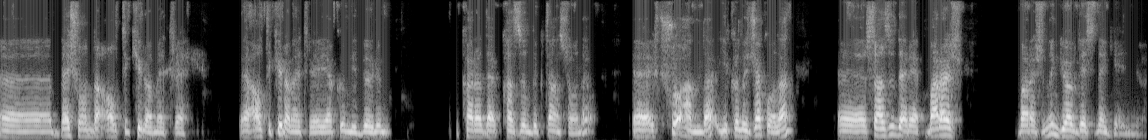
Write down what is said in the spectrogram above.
e, 5-10'da 6 kilometre ve 6 kilometreye yakın bir bölüm karada kazıldıktan sonra e, şu anda yıkılacak olan e, Sazlıdere Baraj Barajı'nın gövdesine geliniyor.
